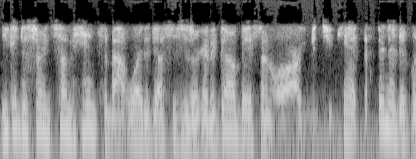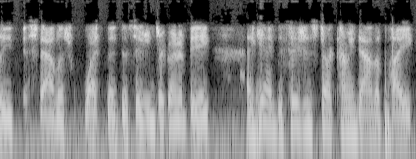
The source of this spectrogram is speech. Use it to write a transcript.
you can discern some hints about where the justices are going to go based on oral arguments. You can't definitively establish what the decisions are going to be. Again, decisions start coming down the pike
